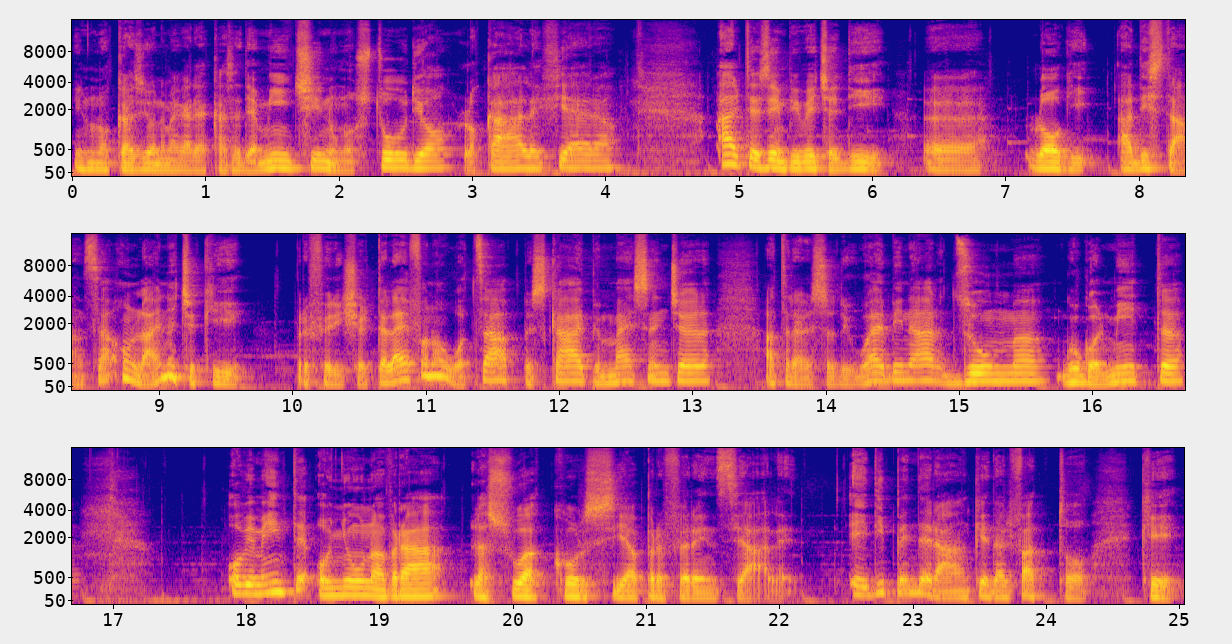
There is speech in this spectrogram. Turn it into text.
in un'occasione magari a casa di amici, in uno studio, locale, fiera. Altri esempi invece di eh, luoghi a distanza online c'è chi Preferisce il telefono, WhatsApp, Skype, Messenger, attraverso dei webinar, Zoom, Google Meet. Ovviamente ognuno avrà la sua corsia preferenziale e dipenderà anche dal fatto che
